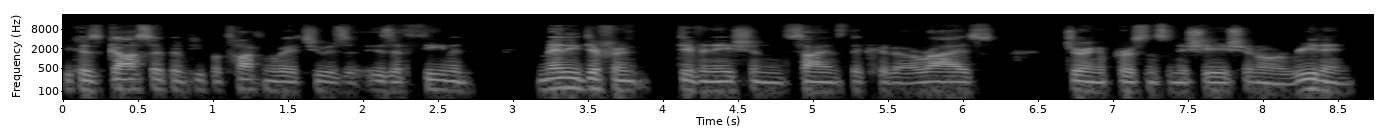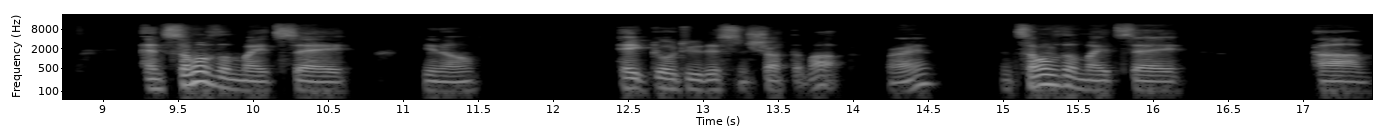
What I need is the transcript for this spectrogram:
because gossip and people talking about you is a, is a theme in many different divination signs that could arise during a person's initiation or reading. And some of them might say, you know, hey, go do this and shut them up, right? And some of them might say, um,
